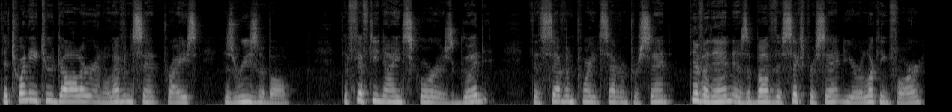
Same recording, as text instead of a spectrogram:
The $22.11 price is reasonable. The 59 score is good. The 7.7% dividend is above the 6% you're looking for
